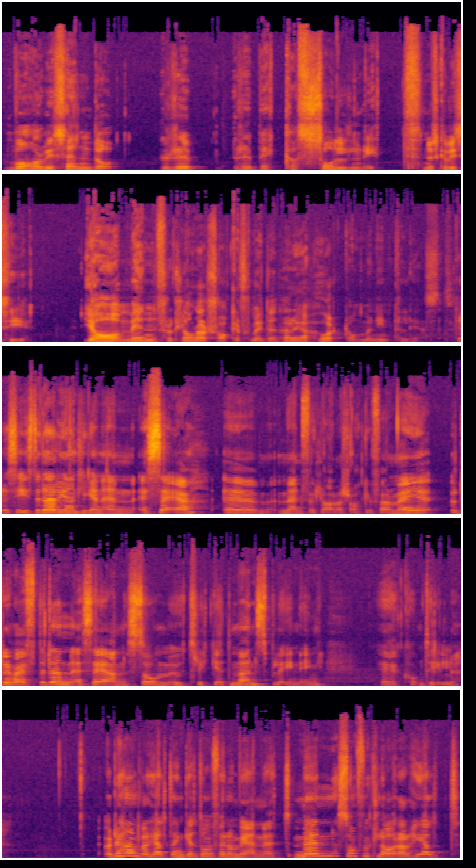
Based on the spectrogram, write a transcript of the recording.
Vad har vi sen då? Re Rebecka Solnit. Nu ska vi se. Ja, Män förklarar saker för mig. Den här har jag hört om men inte läst. Precis, det där är egentligen en essä. Eh, män förklarar saker för mig. Det var efter den essän som uttrycket mansplaining eh, kom till. Och det handlar helt enkelt om fenomenet män som förklarar helt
